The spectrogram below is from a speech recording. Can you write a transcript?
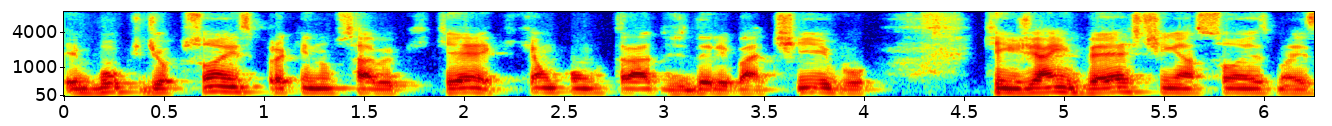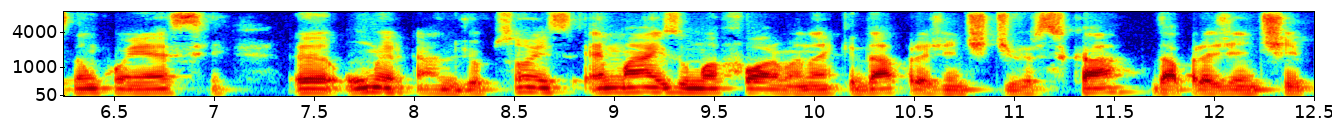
e-book de opções para quem não sabe o que é, o que é um contrato de derivativo. Quem já investe em ações, mas não conhece uh, um mercado de opções, é mais uma forma né, que dá para a gente diversificar, dá para a gente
